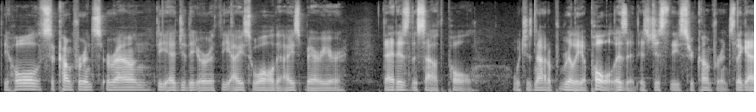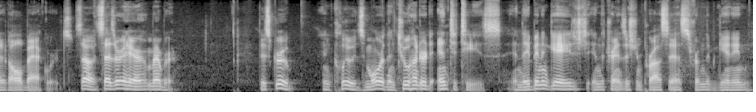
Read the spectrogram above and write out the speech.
The whole circumference around the edge of the earth, the ice wall, the ice barrier, that is the South Pole, which is not a, really a pole, is it? It's just the circumference. They got it all backwards. So it says right here, remember, this group includes more than 200 entities, and they've been engaged in the transition process from the beginning,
